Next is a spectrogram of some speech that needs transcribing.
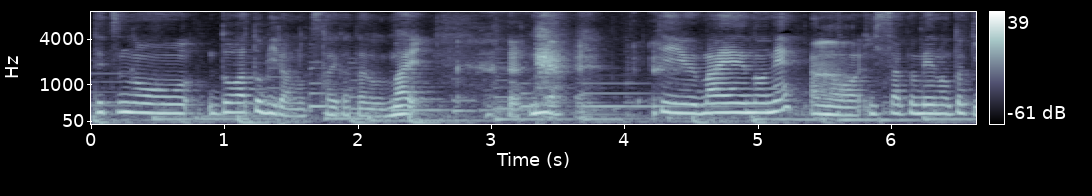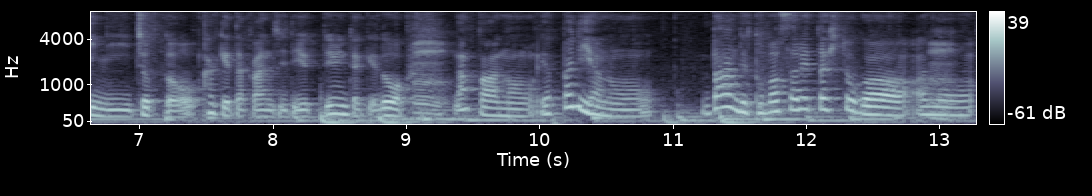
鉄のドア扉の使い方がうまい。っていう前のね あの1作目の時にちょっとかけた感じで言ってるんだけどうん。なんかあのやっぱりあのバーンで飛ばされた人があの、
